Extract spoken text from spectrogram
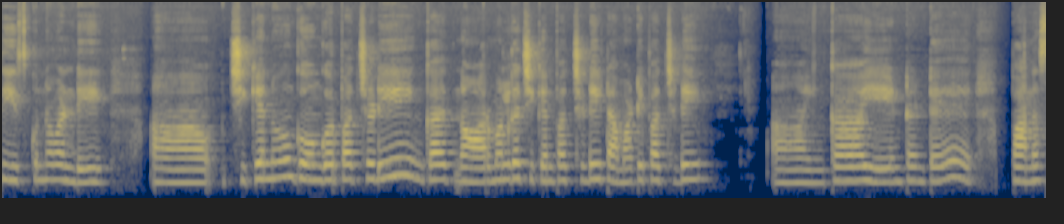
తీసుకున్నామండి. చికెను, గోంగూర పచ్చడి, ఇంకా నార్మల్‌గా చికెన్ పచ్చడి, టమాటీ పచ్చడి ఇంకా ఏంటంటే పనస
